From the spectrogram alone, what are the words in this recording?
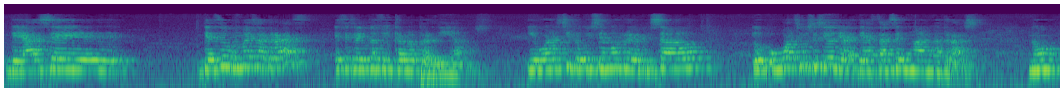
de hace, de hace un mes atrás, ese crédito fiscal lo perdíamos. Igual si lo hubiésemos realizado, igual si hubiese sido de, hasta hace un año atrás, ¿no?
